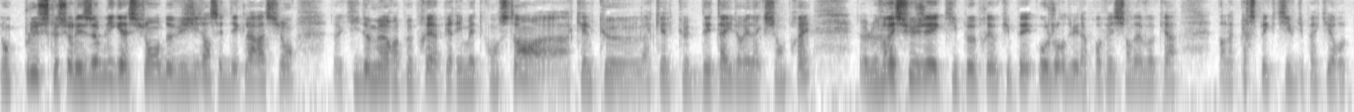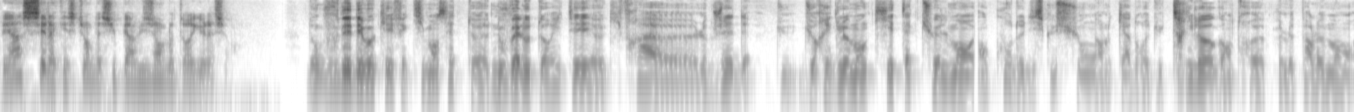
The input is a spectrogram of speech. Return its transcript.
Donc plus que sur les obligations de vigilance et de déclaration euh, qui demeurent à peu près à périmètre constant, à, quelques, à quelques détails de rédaction près, le vrai sujet qui peut préoccuper aujourd'hui la profession d'avocat dans la perspective du paquet européen, c'est la question de la supervision de l'autorégulation. Donc vous venez d'évoquer effectivement cette nouvelle autorité qui fera l'objet du, règlement qui est actuellement en cours de discussion dans le cadre du trilogue entre le Parlement,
